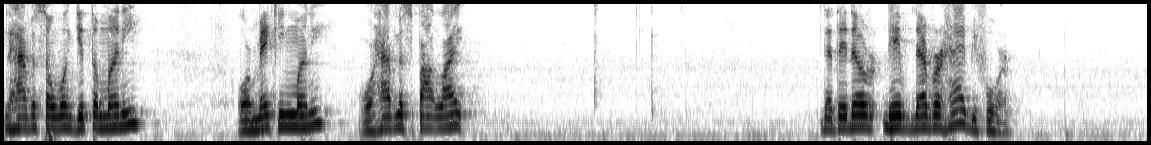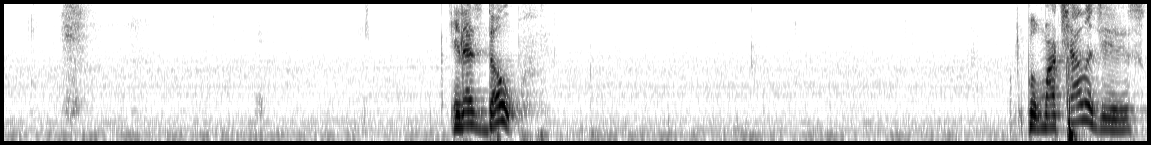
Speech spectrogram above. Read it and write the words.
having someone get the money or making money or having a spotlight that they never they've never had before. And that's dope. But my challenge is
